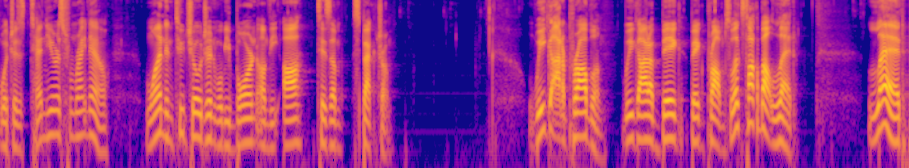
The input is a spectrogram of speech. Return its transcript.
which is 10 years from right now, one in two children will be born on the autism spectrum. We got a problem. We got a big, big problem. So let's talk about lead. Lead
